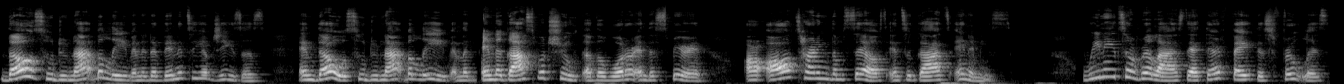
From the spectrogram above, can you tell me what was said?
Those who do not believe in the divinity of Jesus and those who do not believe in the, in the gospel truth of the water and the Spirit are all turning themselves into God's enemies. We need to realize that their faith is fruitless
